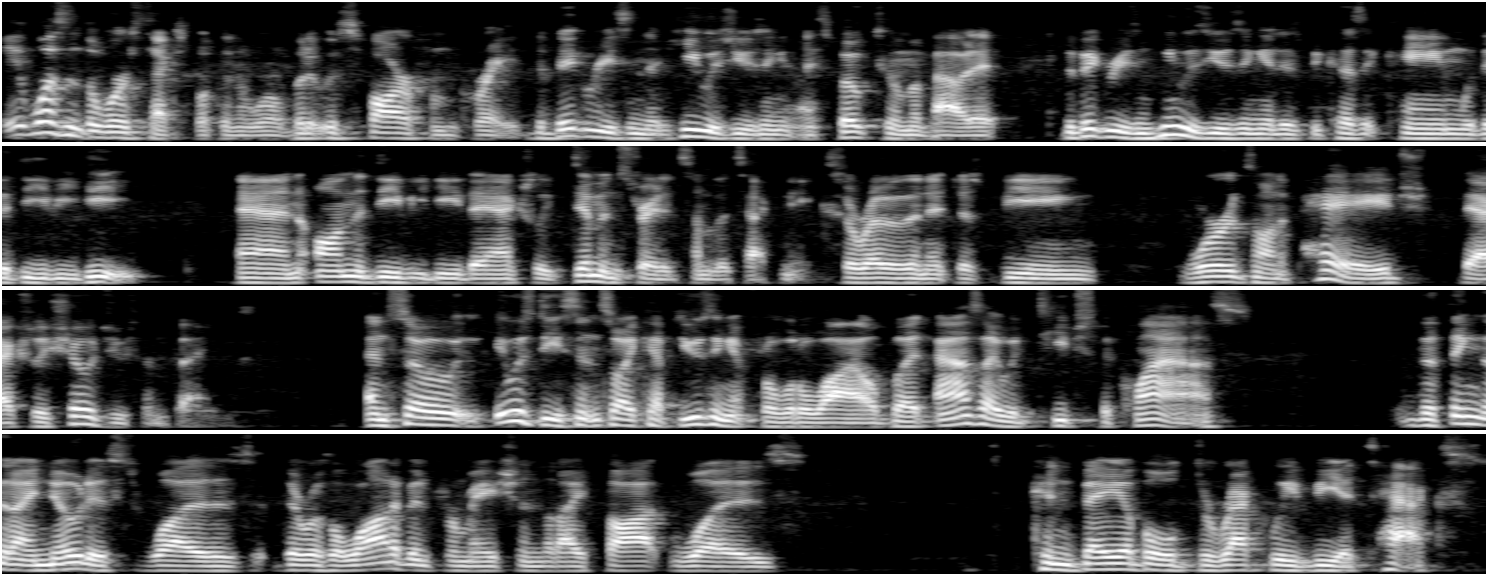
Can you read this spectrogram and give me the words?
it wasn't the worst textbook in the world, but it was far from great. The big reason that he was using it, and I spoke to him about it, the big reason he was using it is because it came with a DVD. And on the DVD, they actually demonstrated some of the techniques. So rather than it just being words on a page, they actually showed you some things. And so it was decent. So I kept using it for a little while. But as I would teach the class, the thing that I noticed was there was a lot of information that I thought was conveyable directly via text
